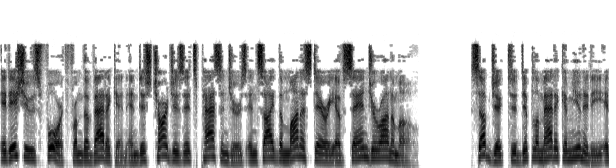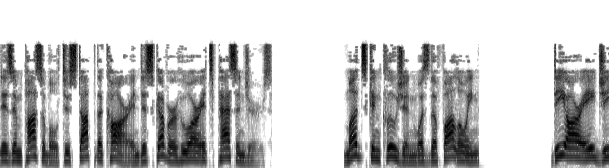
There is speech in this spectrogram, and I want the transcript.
It issues forth from the Vatican and discharges its passengers inside the monastery of San Geronimo. Subject to diplomatic immunity it is impossible to stop the car and discover who are its passengers. Mudd's conclusion was the following DRAGANOVIC's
